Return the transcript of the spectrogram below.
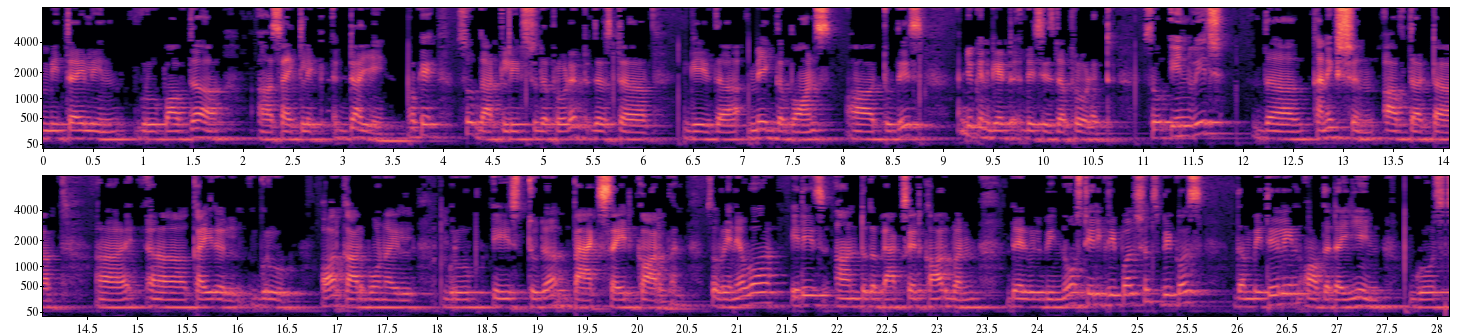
methylene group of the uh, cyclic diene okay so that leads to the product. Just uh, give the make the bonds uh, to this and you can get this is the product. So in which the connection of that uh, chiral group or carbonyl group is to the backside carbon. So whenever it is onto the backside carbon there will be no steric repulsions because the methylene of the diene goes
